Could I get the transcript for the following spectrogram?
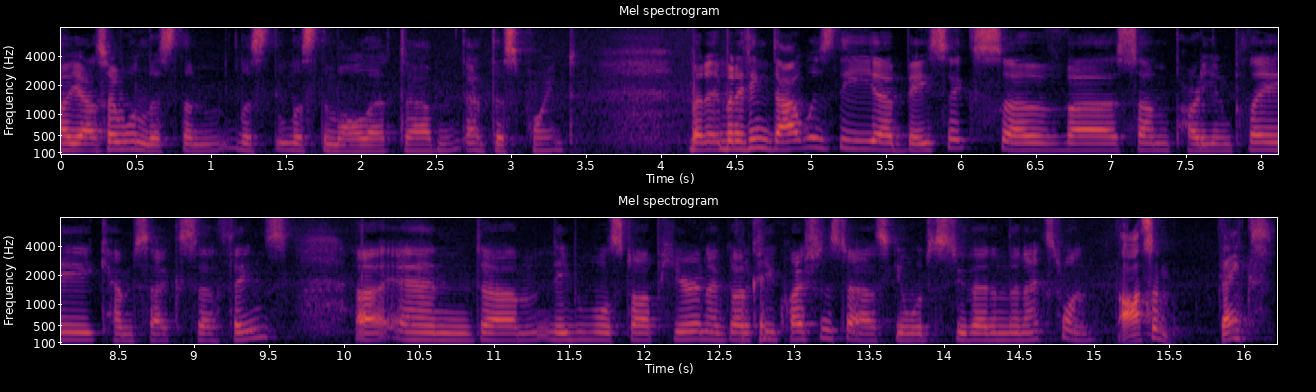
Oh yeah, so I won't list them list list them all at um, at this point. But but I think that was the uh, basics of uh, some party and play chemsex uh, things, uh, and um, maybe we'll stop here. And I've got Okay. a few questions to ask you. and We'll just do that in the next one. Awesome. Thanks.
